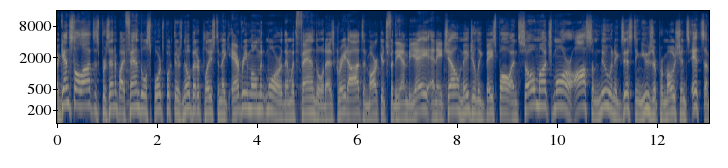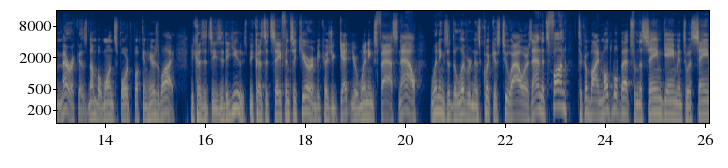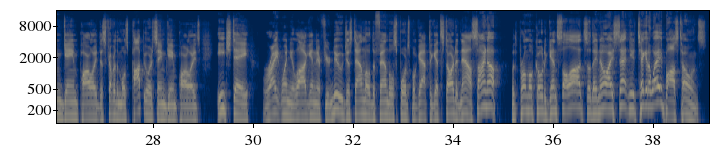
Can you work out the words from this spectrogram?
Against All Odds is presented by FanDuel Sportsbook. There's no better place to make every moment more than with FanDuel. It has great odds and markets for the NBA, NHL, Major League Baseball, and so much more. Awesome new and existing user promotions. It's America's number one sportsbook, and here's why because it's easy to use, because it's safe and secure, and because you get your winnings fast. Now, winnings are delivered in as quick as two hours, and it's fun to combine multiple bets from the same game into a same game parlay. Discover the most popular same game parlays each day right when you log in. If you're new, just download the FanDuel Sportsbook app to get started now. Sign up with promo code against all odds so they know I sent you. Take it away, Boss Tones.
